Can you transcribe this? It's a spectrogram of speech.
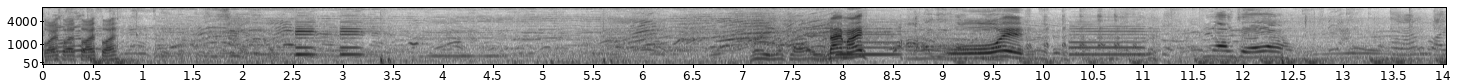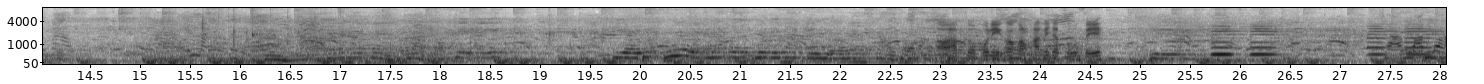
สวยสวยสวยสวย เฮ้ยเรียบร้อยได้ไหมโอ้ยพี่ลองเจออะเดียวทั้งคู่นะครับก็จะคู่นี้นั่งดูอยู่แววเก่าสองเอาครับตัวคู่นี้ก็ค่อนข้างที่จะสูสีฉาปั้นอะ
